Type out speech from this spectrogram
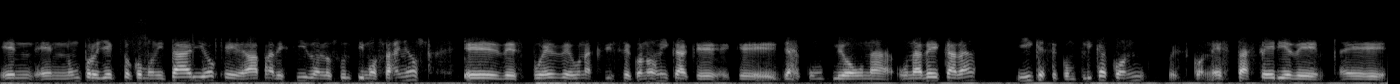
en, en un proyecto comunitario que ha padecido en los últimos años eh, después de una crisis económica que, que ya cumplió una, una década y que se complica con pues con esta serie de eh,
